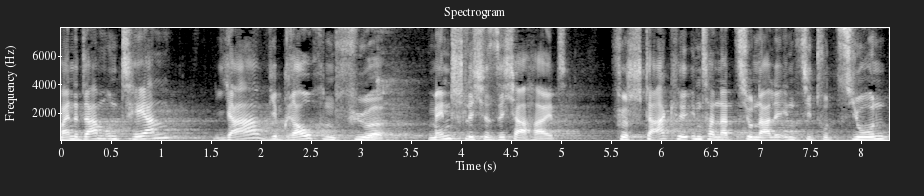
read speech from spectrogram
Meine Damen und Herren, ja, wir brauchen für menschliche Sicherheit, für starke internationale Institutionen,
